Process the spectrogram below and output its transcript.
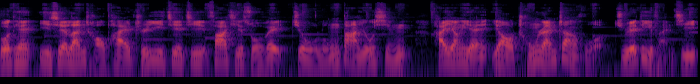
昨天，一些蓝草派执意借机发起所谓“九龙大游行”，还扬言要重燃战火，绝地反击。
